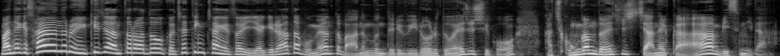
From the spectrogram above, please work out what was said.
만약에 사연으로 읽히지 않더라도 그 채팅창에서 이야기를 하다 보면 또 많은 분들이 위로를 또 해주시고 같이 공감도 해주시지 않을까 믿습니다.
